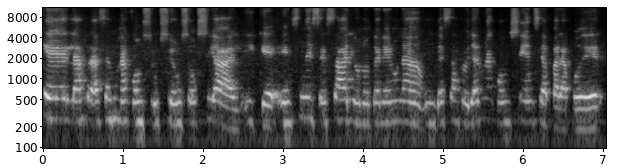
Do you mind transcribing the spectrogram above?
que la raza es una construcción social y que es necesario no tener una, un, desarrollar una conciencia para poder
